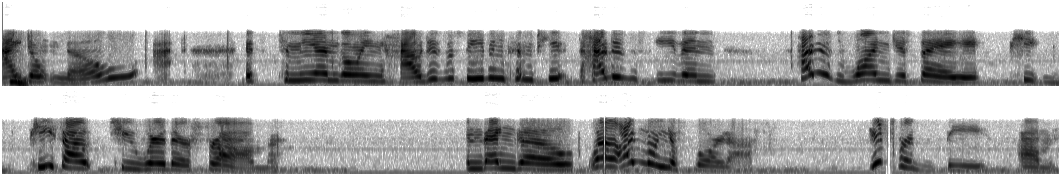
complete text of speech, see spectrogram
I Hmm. don't know. I, it's to me I'm going how does this even compute how does this even how does one just say peace out to where they're from and then go, well, I'm going to Florida. Just for the, um,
